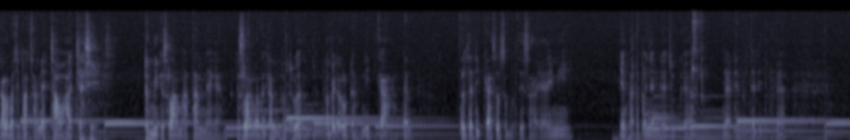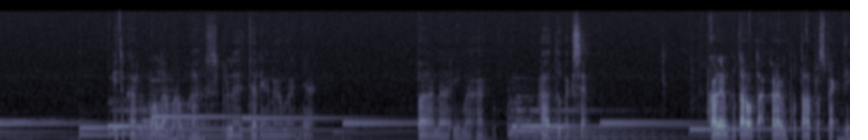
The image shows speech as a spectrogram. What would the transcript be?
kalau masih pacaran ya cawa aja sih. Demi keselamatannya kan keselamatan kalian berdua tapi kalau udah nikah dan terjadi kasus seperti saya ini yang harapannya enggak juga nggak ada yang terjadi juga kan mau nggak mau harus belajar yang namanya penerimaan. How to accept. Kalian putar otak kalian putar perspektif.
